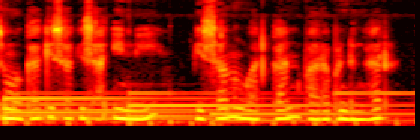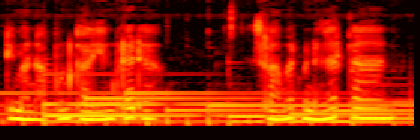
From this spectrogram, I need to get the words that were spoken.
Semoga kisah-kisah ini bisa menguatkan para pendengar di mana pun kalian berada. Selamat mendengarkan.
